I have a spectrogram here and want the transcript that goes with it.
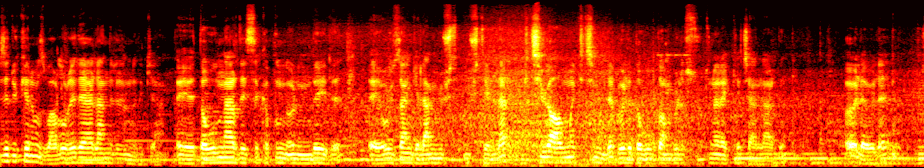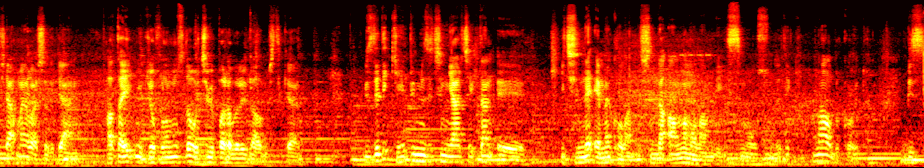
Bize dükkanımız vardı, orayı değerlendirelim dedik yani. E, davul neredeyse kapının önündeydi. E, o yüzden gelen müş- müşteriler bir çivi almak için bile böyle davuldan böyle sürtünerek geçerlerdi. Öyle öyle şey yapmaya başladık yani. Hatta ilk mikrofonumuzu da o çivi paralarıyla almıştık yani. Biz dedik ki hepimiz için gerçekten e, içinde emek olan, içinde anlam olan bir isim olsun dedik. Nalbur koyduk. Biz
